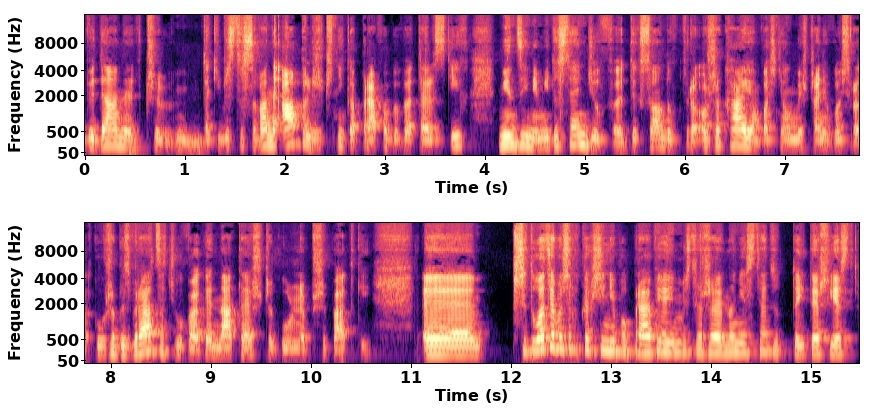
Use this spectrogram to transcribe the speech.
wydany, czy taki wystosowany apel Rzecznika Praw Obywatelskich, między innymi do sędziów tych sądów, które orzekają właśnie o umieszczaniu w ośrodku, żeby zwracać uwagę na te szczególne przypadki. Sytuacja w ośrodkach się nie poprawia i myślę, że no niestety tutaj też jest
